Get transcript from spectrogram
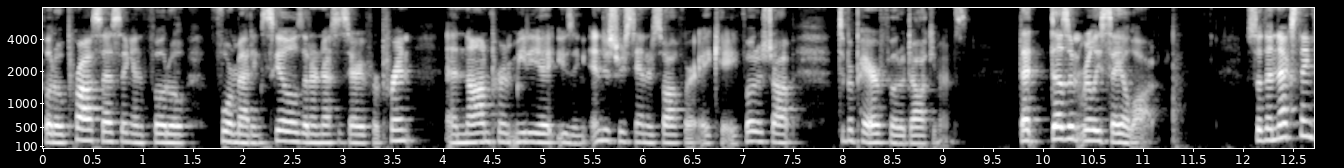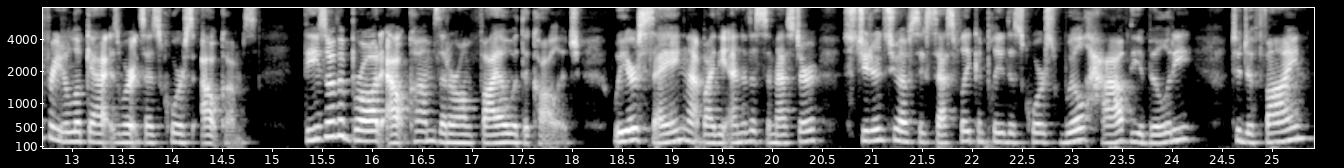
photo processing, and photo formatting skills that are necessary for print and non print media using industry standard software, aka Photoshop, to prepare photo documents. That doesn't really say a lot. So, the next thing for you to look at is where it says course outcomes. These are the broad outcomes that are on file with the college. We are saying that by the end of the semester, students who have successfully completed this course will have the ability to define,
